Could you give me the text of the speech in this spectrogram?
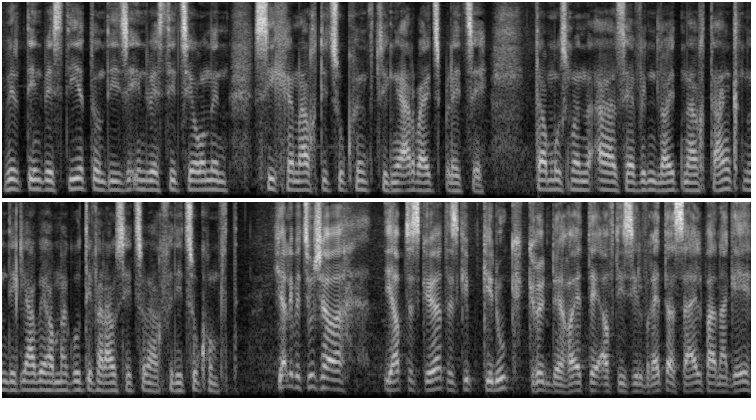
wird investiert und diese Investitionen sichern auch die zukünftigen Arbeitsplätze. Da muss man äh, sehr vielen Leuten auch danken und ich glaube, wir haben eine gute Voraussetzung auch für die Zukunft. Ja, liebe Zuschauer, ihr habt es gehört, es gibt genug Gründe, heute auf die Silvretta Seilbahn AG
